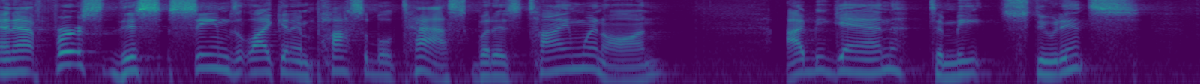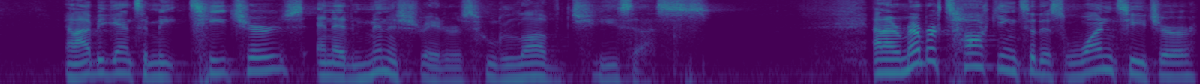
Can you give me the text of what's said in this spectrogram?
And at first, this seemed like an impossible task, but as time went on, I began to meet students and I began to meet teachers and administrators who loved Jesus. And I remember talking to this one teacher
